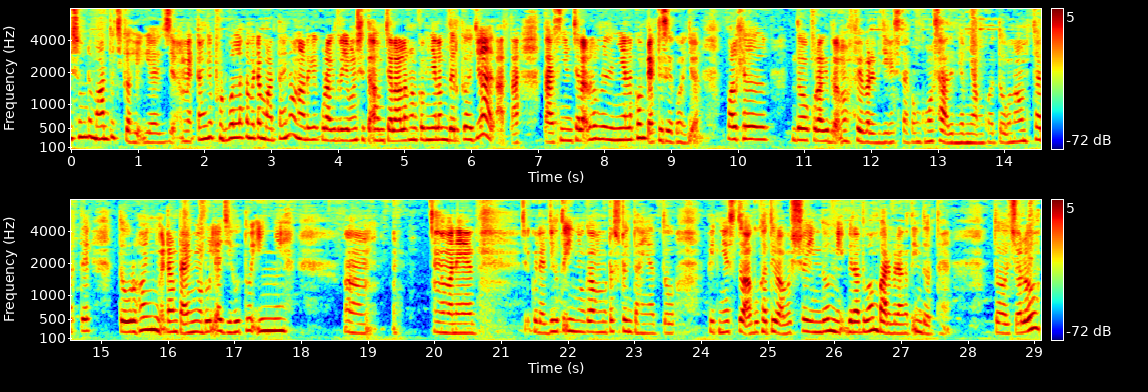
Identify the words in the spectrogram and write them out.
ᱫᱤᱥᱚᱢ ᱨᱮ ᱢᱟᱴ ᱫᱚ ᱪᱤᱠᱟ ᱦᱩᱭᱩᱜ ᱜᱮᱭᱟ ᱡᱮ ᱢᱤᱫᱴᱟᱝ ᱜᱮ ᱯᱷᱩᱴᱵᱚᱞ ᱞᱮᱠᱟ ᱢᱤᱫᱴᱟᱝ ᱢᱟᱴ ᱛᱟᱦᱮᱱᱟ ᱚᱱᱟ ᱨᱮᱜᱮ ᱠᱚᱲᱟ ᱜᱤᱫᱽᱨᱟᱹ ᱡᱮᱢᱚᱱ ᱥᱮᱛᱟᱜ ᱦᱚᱸᱢ ᱪᱟᱞᱟᱣ ᱞᱮᱱᱠᱷᱟᱱ ᱠᱚᱢ ᱧᱮᱞᱟᱢ ᱫᱟᱹᱲᱠᱚ ᱦᱤᱡᱩᱜᱼᱟ ᱟᱨ ᱛᱟᱨᱟᱥᱤᱧ ᱮᱢ ᱪᱟᱞᱟᱜ ᱨᱮᱦᱚᱸ ᱧᱮᱞᱟᱠᱚᱢ ᱯᱨᱮᱠᱴᱤᱥ ᱜᱮᱠᱚ ᱦᱤᱡᱩᱜᱼᱟ ᱵᱚᱞ ᱠᱷᱮᱞ ᱫᱚ ᱠᱚᱲᱟ ᱜᱤᱫᱽᱨᱟᱹ ᱢᱟ ᱯᱷᱮᱵᱟᱨᱮᱴ ᱡᱤᱱᱤᱥ ᱛᱟᱠᱚ ᱩᱱᱠᱩ ᱢᱟ ᱥᱟᱨᱟᱫᱤᱱ ᱜᱮᱢ ᱧᱟᱢ ᱠᱚᱣᱟ ᱛᱚ ᱚᱱᱟ ᱚᱱᱩᱥᱟᱨ ᱛᱮ ᱛᱚ ᱨᱮᱦᱚᱸᱧ ᱢᱤᱫᱴᱟᱝ ᱴᱟᱭᱤᱢᱤᱧ ᱩᱰᱩᱠ ᱞᱮᱫᱼᱟ ᱡᱮᱦᱮᱛᱩ ᱤᱧ মানে ᱪᱮᱫ ᱠᱚ ᱞᱟᱹᱭᱟ ᱡᱮᱦᱮᱛᱩ ᱤᱧ ᱱᱚᱝᱠᱟ ᱢᱳᱴᱟᱥᱳᱴᱟᱧ ᱛᱟᱦᱮᱸᱭᱟ ᱛᱚ ᱯᱷᱤᱴᱱᱮᱥ ᱫᱚ ᱟᱹᱜᱩ ᱠᱷᱟᱹᱛᱤᱨ ᱚᱵᱚᱥᱥᱳᱭ ᱤᱧ ᱫᱚ ᱢᱤᱫ ᱵᱮᱲᱟ ᱫᱚ ᱵᱟᱝ ᱵᱟᱨ ᱵᱮᱲᱟ ᱠᱟᱛᱮ ᱤᱧ ᱫᱟᱹᱲ ᱛᱟᱦᱮᱸᱫ তো চলো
